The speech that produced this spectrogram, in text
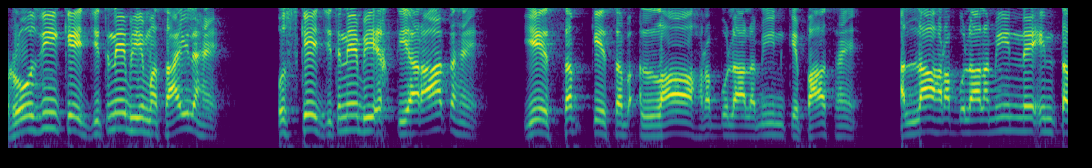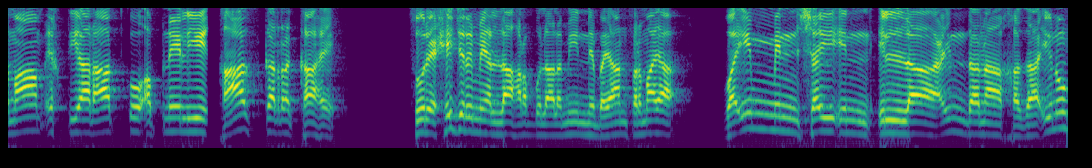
روزی کے جتنے بھی مسائل ہیں، اس کے جتنے بھی اختیارات ہیں، یہ سب کے سب اللہ رب العالمین کے پاس ہیں۔ اللہ رب العالمین نے ان تمام اختیارات کو اپنے لیے خاص کر رکھا ہے۔ سورہ حجر میں اللہ رب العالمین نے بیان فرمایا، وَإِن مِّن شَيْءٍ إِلَّا عِندَنَا خَزَائِنُهُ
